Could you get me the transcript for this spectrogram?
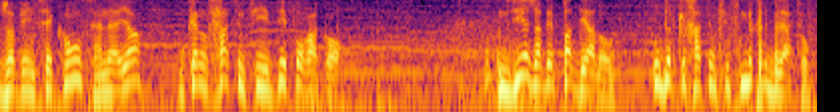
j'avais une séquence هنايا وكان الخاتم في يدي فوق اكور مزيان جافي با ديالوغ ودرت الخاتم في فمي قد بلعته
